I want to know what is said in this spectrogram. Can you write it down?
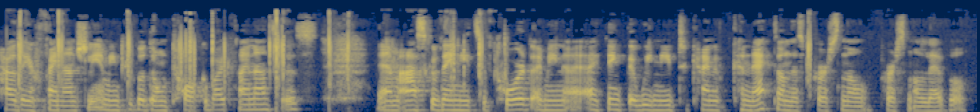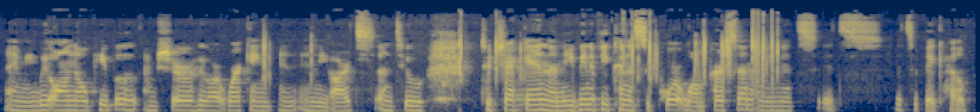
how they are financially. I mean, people don't talk about finances. Um, ask if they need support. I mean, I, I, think that we need to kind of connect on this personal personal level. I mean, we all know people, I'm sure, who are working in, in the arts, and to to check in, and even if you can support one person, I mean, it's it's it's a big help.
